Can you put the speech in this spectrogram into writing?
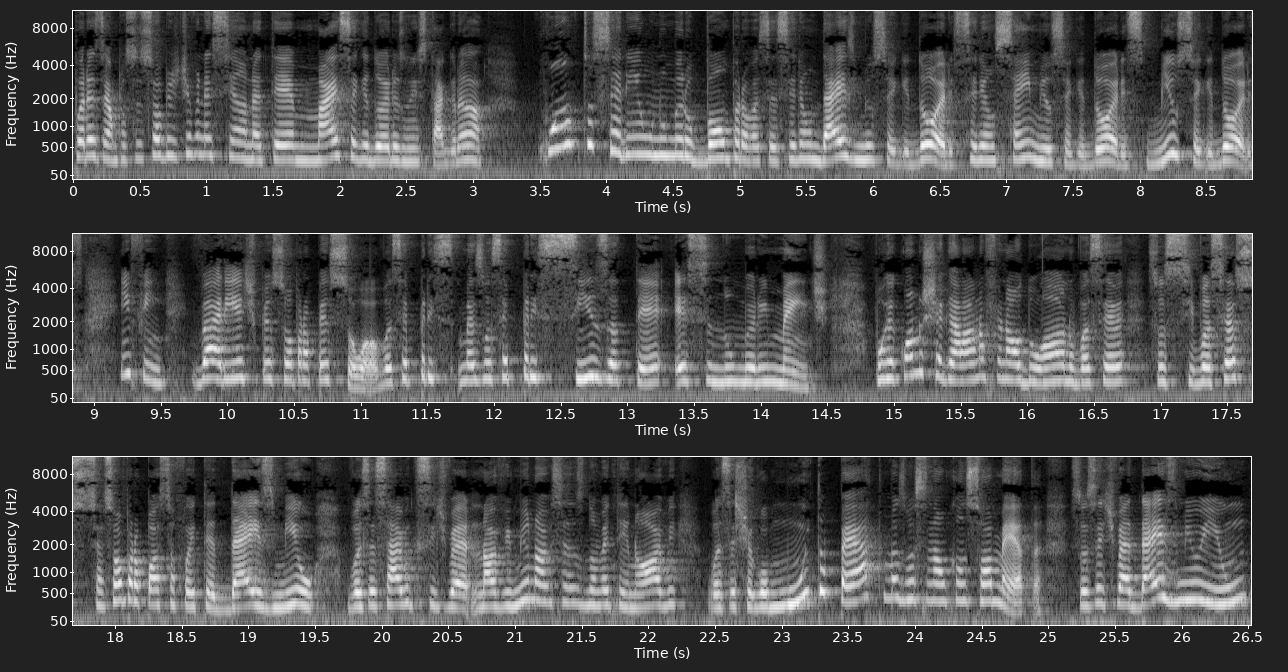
Por exemplo, se o seu objetivo nesse ano é ter mais seguidores no Instagram, Quanto seria um número bom para você? Seriam 10 mil seguidores? Seriam 100 mil seguidores? Mil seguidores? Enfim, varia de pessoa para pessoa. Você, mas você precisa ter esse número em mente. Porque quando chegar lá no final do ano, você, se, você, se a sua proposta foi ter 10 mil, você sabe que se tiver 9.999, você chegou muito perto, mas você não alcançou a meta. Se você tiver 10 mil e um,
